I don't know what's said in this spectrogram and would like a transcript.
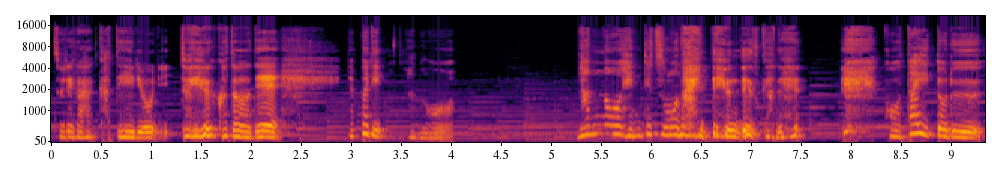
それが家庭料理ということで、やっぱり、あの、何の変哲もないっていうんですかね。こうタイトル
